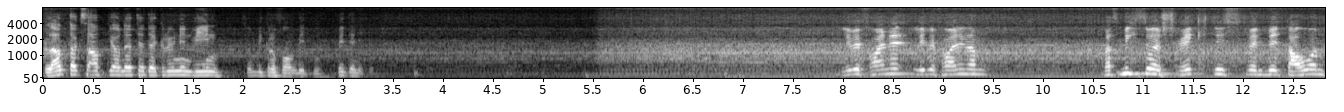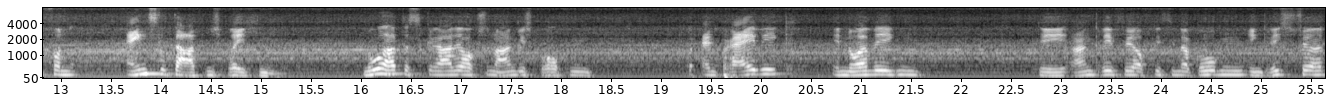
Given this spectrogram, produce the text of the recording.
Landtagsabgeordneter der Grünen Wien, zum Mikrofon bitten. Bitte, Nikolaus. Liebe Freunde, liebe Freundinnen, was mich so erschreckt ist, wenn wir dauernd von Einzeldaten sprechen. Noah hat das gerade auch schon angesprochen. Ein Breivik in Norwegen, die Angriffe auf die Synagogen in Christchurch,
